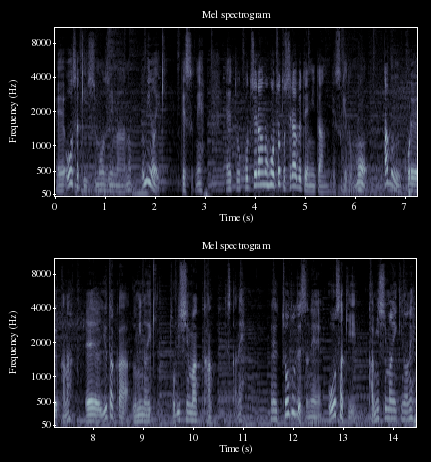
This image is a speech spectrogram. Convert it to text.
えー、大崎下島の海の駅ですね。えっと、こちらの方ちょっと調べてみたんですけども、多分これかな？えー、豊か海の駅、飛島間ですかね。えー、ちょうどですね、大崎上島行きのね、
